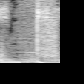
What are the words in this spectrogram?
Thank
